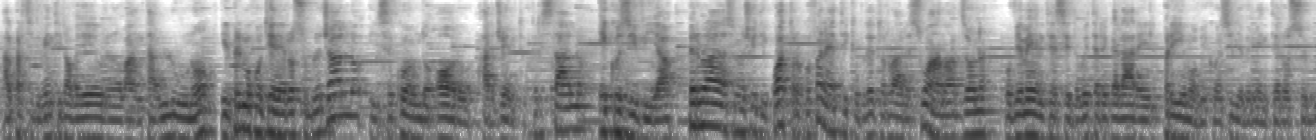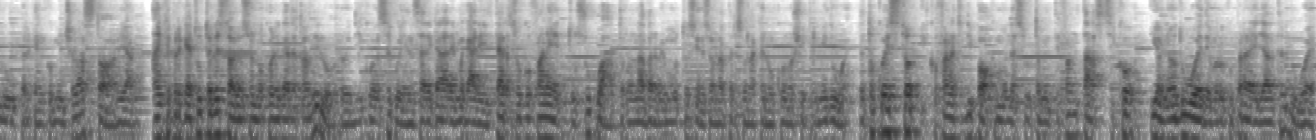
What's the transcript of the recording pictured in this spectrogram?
al prezzo di 29,90 euro l'uno, il primo contiene contiene rosso, blu e giallo, il secondo oro, argento e cristallo e così via. Per ora sono usciti 4 cofanetti che potete trovare su Amazon. Ovviamente se dovete regalare il primo vi consiglio ovviamente rosso e blu perché incomincia la storia, anche perché tutte le storie sono collegate tra di loro e di conseguenza regalare magari il terzo cofanetto su 4 non avrebbe molto senso a una persona che non conosce i primi due. Detto questo, il cofanetto di Pokémon è assolutamente fantastico, io ne ho due, devo recuperare gli altri due,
